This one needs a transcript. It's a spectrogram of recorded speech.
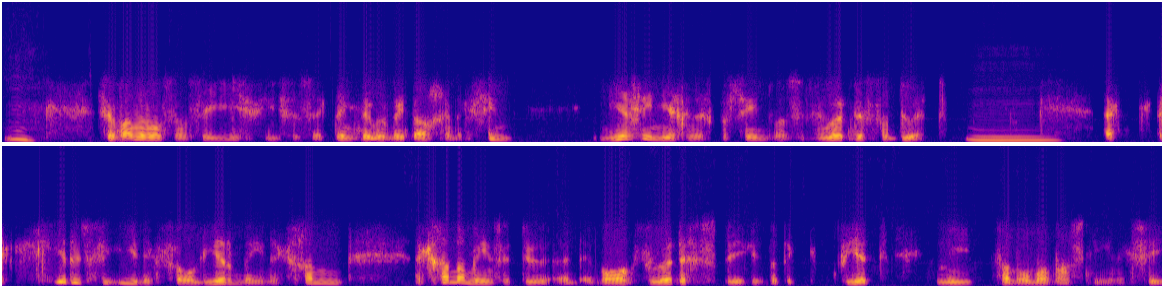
Mm. so wanneer ons dan sê Jesus ek dink nou oor my dag en ek sien 99% was woorde van dood. Mm vra leer my en ek gaan ek gaan na mense toe waar ek woorde gespreek het wat ek weet nie van hom af was nie. En ek sê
